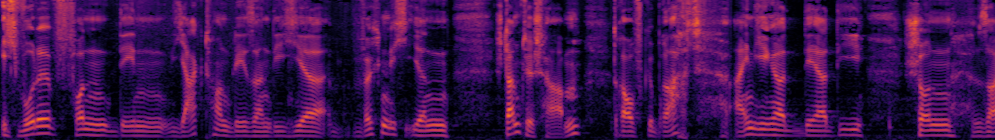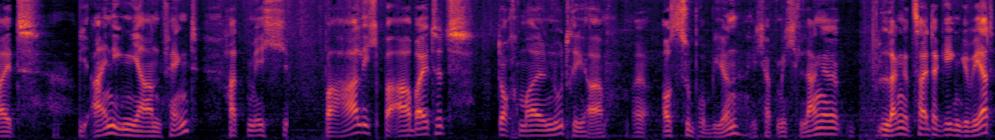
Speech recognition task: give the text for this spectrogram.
Ich wurde von den Jagdhornbläsern, die hier wöchentlich ihren Stammtisch haben, drauf gebracht. Ein Jäger, der die schon seit einigen Jahren fängt, hat mich beharrlich bearbeitet, doch mal Nutria äh, auszuprobieren. Ich habe mich lange, lange Zeit dagegen gewehrt,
